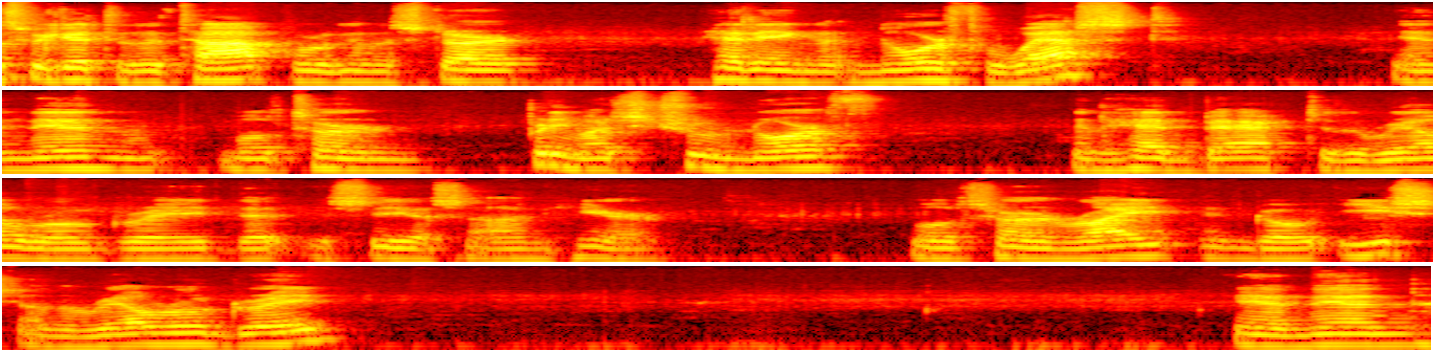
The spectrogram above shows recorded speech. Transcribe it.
Once we get to the top, we're going to start heading northwest, and then we'll turn pretty much true north and head back to the railroad grade that you see us on here. We'll turn right and go east on the railroad grade. And then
